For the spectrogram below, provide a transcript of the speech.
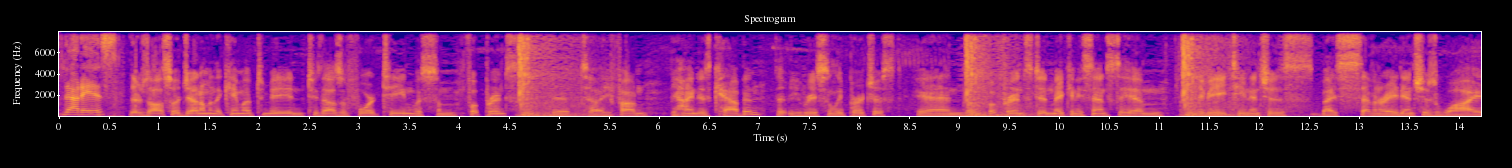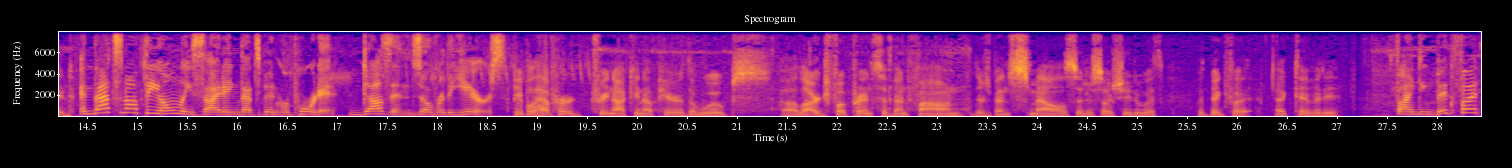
that is. There's also a gentleman that came up to me in 2014 with some footprints that uh, he found behind his cabin that he recently purchased, and those footprints didn't make any sense to him. Maybe 18 inches by 7 or 8 inches wide. And that's not the only sighting that's been reported, dozens over the years. People have heard tree knocking up here, the whoops. Uh, large footprints have been found. There's been smells that are associated with, with Bigfoot activity. Finding Bigfoot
